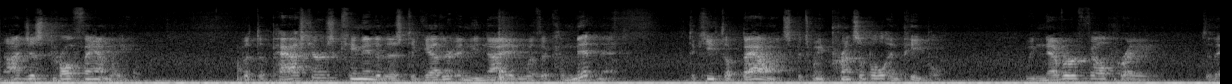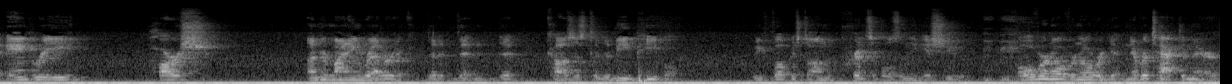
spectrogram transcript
not just pro family, but the pastors came into this together and united with a commitment to keep the balance between principle and people. We never fell prey to the angry, harsh, undermining rhetoric that, that, that causes to demean people. We focused on the principles and the issue over and over and over again. Never attacked the mayor,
